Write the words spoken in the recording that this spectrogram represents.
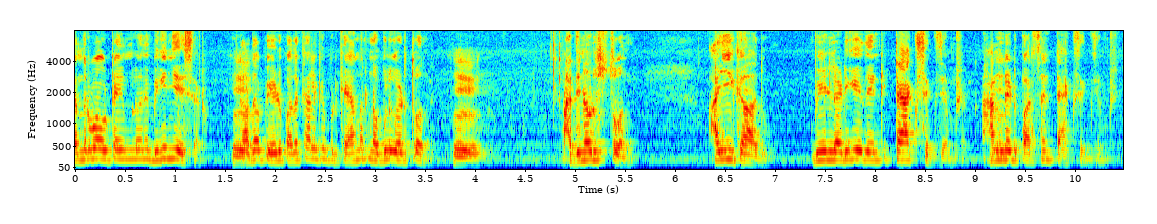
చంద్రబాబు టైంలోనే బిగిన్ చేశారు. దాదాపు ఏడు పథకాలకి ఇప్పుడు కేంద్రం డబ్బులు కడుతోంది. అది నడుస్తోంది. అవి కాదు. వీళ్ళు అడిగేది ఏంటి? Tax exemption hundred percent tax exemption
